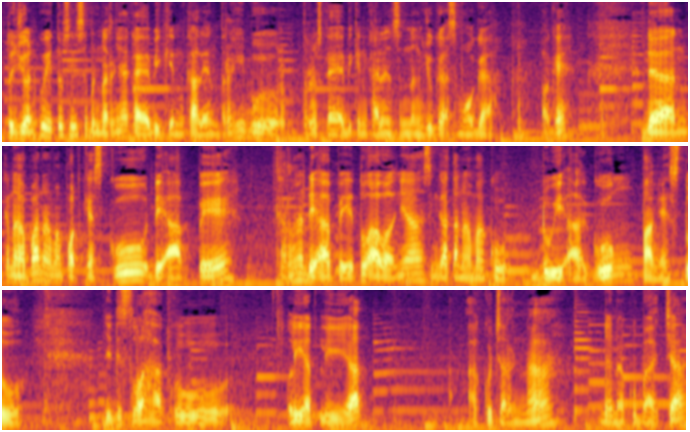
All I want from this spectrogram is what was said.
Tujuanku itu sih sebenarnya kayak bikin kalian terhibur terus kayak bikin kalian seneng juga semoga. Oke? okay? Dan kenapa nama podcastku DAP? Karena DAP itu awalnya singkatan namaku, Dwi Agung Pangestu. Jadi setelah aku lihat-lihat, aku cerna dan aku baca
